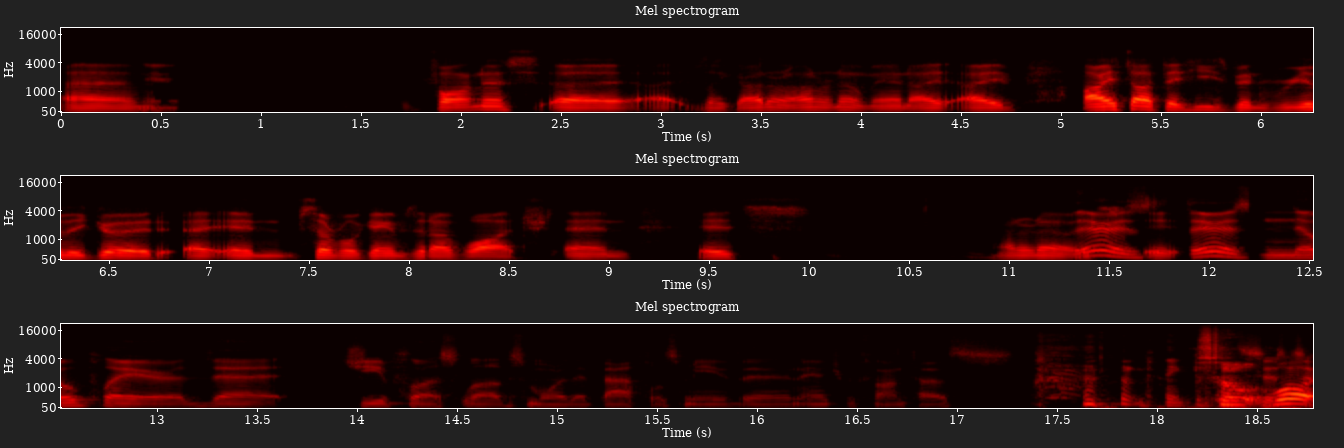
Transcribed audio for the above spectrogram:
Um, Yeah. Fonteness, uh, like I don't, I don't know, man. I, I, I thought that he's been really good uh, in several games that I've watched, and it's, I don't know. There is it, there is no player that G plus loves more that baffles me than Andreu Fontas. like So- Well,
